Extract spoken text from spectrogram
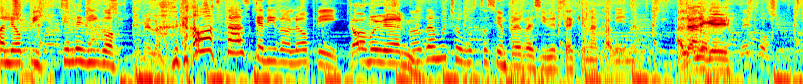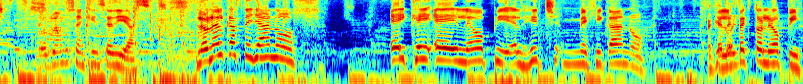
a Leopi? ¿Qué le digo? Dímelo. ¿Cómo estás, querido Leopi? Todo muy bien. Nos da mucho gusto siempre recibirte aquí en la cabina. Ya llegué. beso. Nos vemos en 15 días. Leonel Castellanos, a.k.a. Leopi, el hit mexicano. Aquí el estoy. efecto Leopi.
